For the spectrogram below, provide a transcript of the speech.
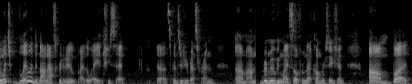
which Layla did not ask her to do, by the way. And she said, uh, "Spencer's your best friend." Um, I'm removing myself from that conversation um, but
